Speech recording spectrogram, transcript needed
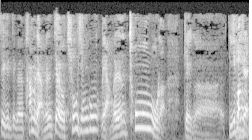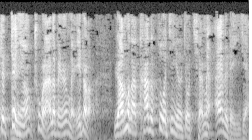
这个这个，他们两个人叫有邱行宫，两个人冲入了这个敌方阵阵营，出不来了，被人围着了。然后呢，他的坐骑呢就前面挨了这一剑，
